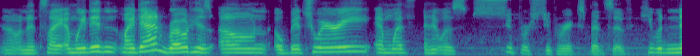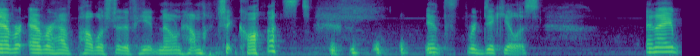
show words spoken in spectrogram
you know and it's like and we didn't my dad wrote his own obituary and with and it was super super expensive. He would never ever have published it if he had known how much it cost. It's ridiculous. And i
